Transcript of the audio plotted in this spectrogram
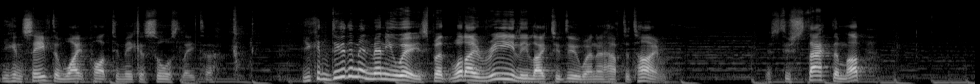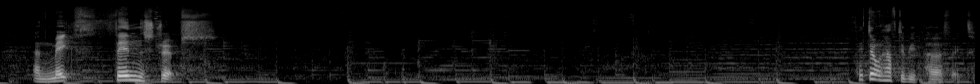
You can save the white part to make a sauce later. You can do them in many ways, but what I really like to do when I have the time is to stack them up and make thin strips. They don't have to be perfect.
